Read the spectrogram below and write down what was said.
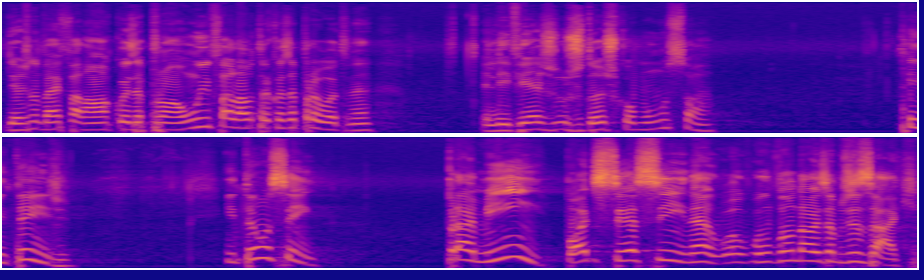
Deus não vai falar uma coisa para um e falar outra coisa para outro, né? Ele vê os dois como um só. Você entende? Então, assim, para mim, pode ser assim, né? Vamos dar o um exemplo de Isaac.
